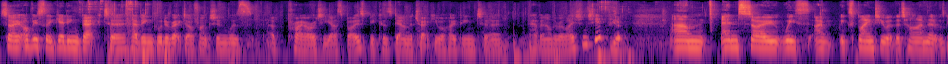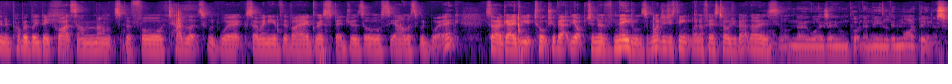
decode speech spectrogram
So, obviously, getting back to having good erectile function was a priority, I suppose, because down the track you were hoping to have another relationship. yep. Um, and so we, I explained to you at the time that it was going to probably be quite some months before tablets would work. So any of the Viagra, Spedras, or Cialis would work. So I gave you talked to you about the option of needles. And what did you think when I first told you about those? thought, no way is anyone putting a needle in my penis.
